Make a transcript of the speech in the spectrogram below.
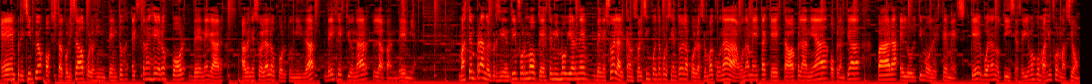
En principio, obstaculizado por los intentos extranjeros por denegar a Venezuela la oportunidad de gestionar la pandemia. Más temprano, el presidente informó que este mismo viernes Venezuela alcanzó el 50% de la población vacunada, una meta que estaba planeada o planteada para el último de este mes. Qué buena noticia, seguimos con más información.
